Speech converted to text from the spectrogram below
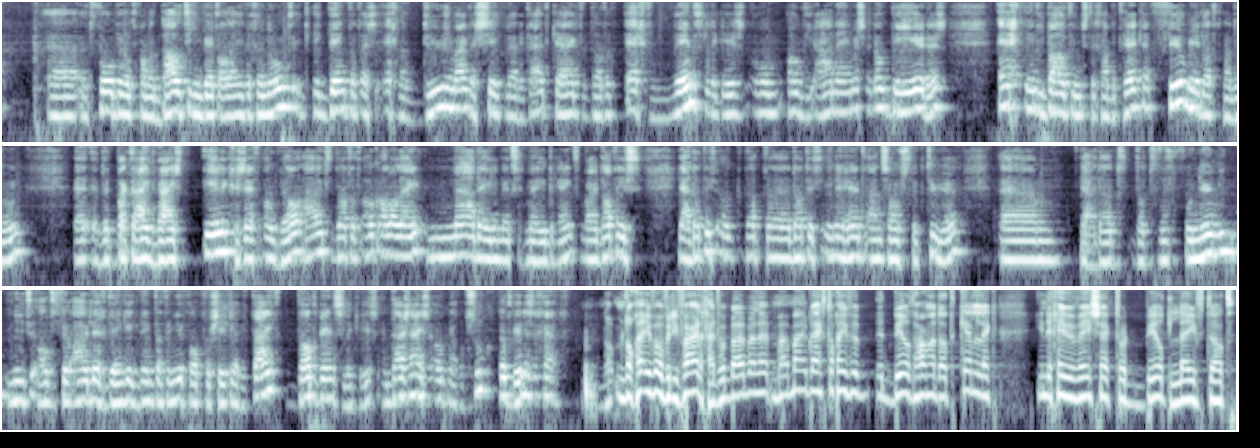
uh, het voorbeeld van het bouwteam werd al even genoemd. Ik, ik, denk dat als je echt naar duurzaamheid, naar circulariteit kijkt, dat het echt wenselijk is om ook die aannemers en ook beheerders echt in die bouwteams te gaan betrekken. Veel meer dat gaan doen. Uh, de praktijk wijst eerlijk gezegd ook wel uit dat het ook allerlei nadelen met zich meebrengt. Maar dat is, ja, dat is, ook, dat, uh, dat is inherent aan zo'n structuur. Um, ja, dat, dat voor nu niet, al te veel uitleg, denk ik. Ik denk dat in ieder geval voor circulariteit dat wenselijk is. En daar zijn ze ook naar op zoek. Dat willen ze graag. Nog even over die veiligheid. Bij mij blijft toch even het beeld hangen dat kennelijk in de GWW-sector het beeld leeft dat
